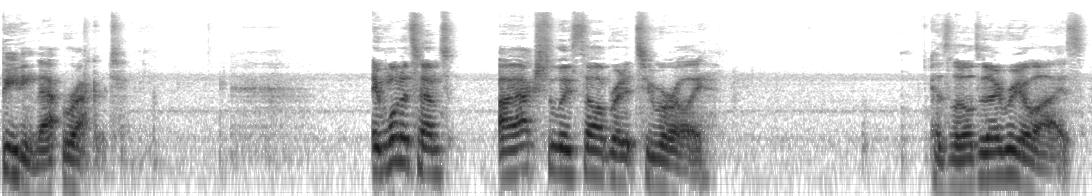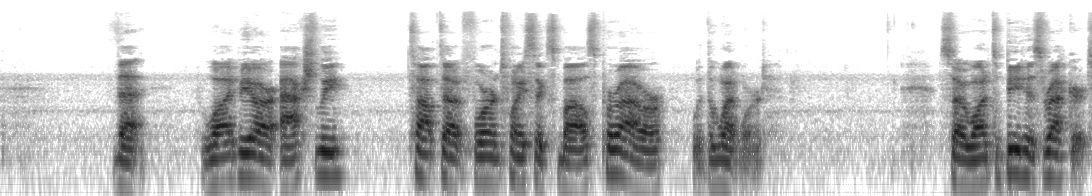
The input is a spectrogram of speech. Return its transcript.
beating that record. In one attempt, I actually celebrated too early. Because little did I realize that YBR actually topped out 426 miles per hour with the Wentward. So I wanted to beat his record.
